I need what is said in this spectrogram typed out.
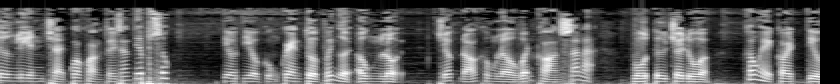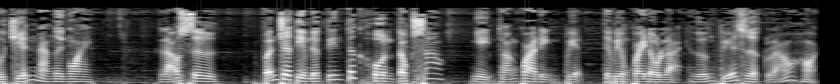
tương liên trải qua khoảng thời gian tiếp xúc Tiêu tiêu cũng quen thuộc với người ông lội Trước đó không lâu vẫn còn xa lạ Vô tư chơi đùa Không hề coi tiêu chiến là người ngoài. Lão sư Vẫn chưa tìm được tin tức hồn tộc sao? Nhìn thoáng qua đỉnh viện, tiêu viêm quay đầu lại hướng phía dược lão hỏi.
